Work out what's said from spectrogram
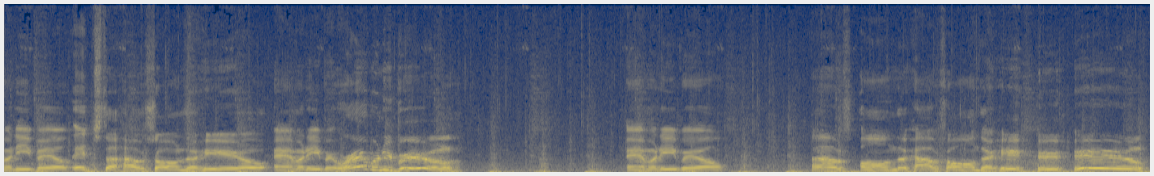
Amityville, it's the house on the hill. Amityville, Amityville. Amityville, house on the house on the hill.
